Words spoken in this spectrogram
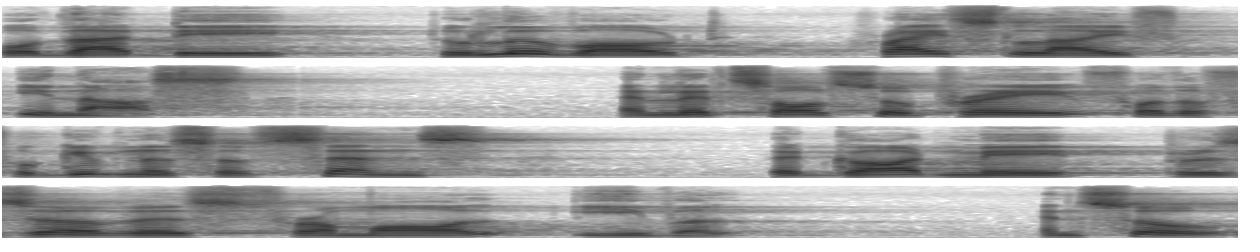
for that day to live out Christ's life in us. And let's also pray for the forgiveness of sins that God may preserve us from all evil. And so,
